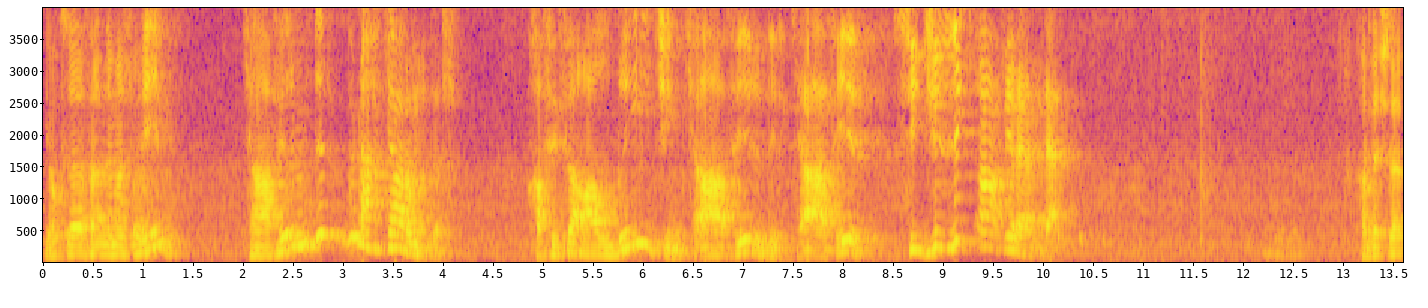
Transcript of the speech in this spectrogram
Yoksa efendime söyleyeyim kafir midir, günahkar mıdır? Hafife aldığı için kafirdir, kafir. Sicilli kafir hem de. Kardeşler,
